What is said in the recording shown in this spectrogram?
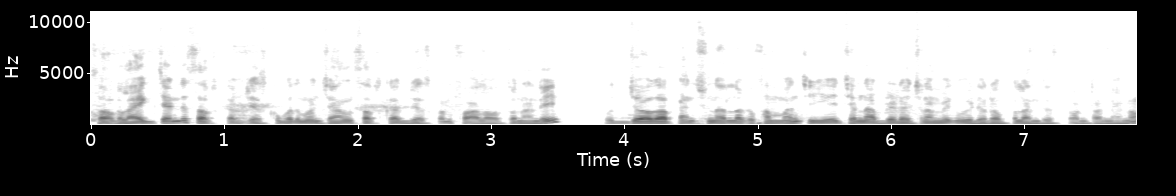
సో ఒక లైక్ చేయండి సబ్స్క్రైబ్ చేసుకోకపోతే మన ఛానల్ సబ్స్క్రైబ్ చేసుకొని ఫాలో అవుతుండండి. ఉద్యోగ పెన్షనర్లకు సంబంధించి ఏ చిన్న అప్డేట్ వచ్చినా మీకు వీడియో రూపాయలు అందిస్తూ ఉంటాను నేను.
